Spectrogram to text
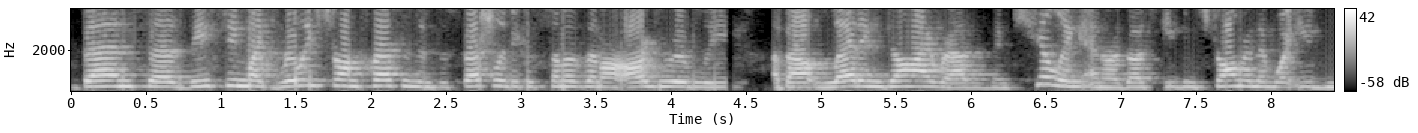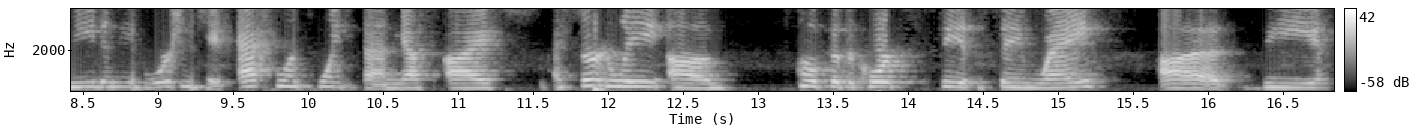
ben says these seem like really strong precedents, especially because some of them are arguably about letting die rather than killing and are thus even stronger than what you'd need in the abortion case. Excellent point, Ben. Yes, I, I certainly um, hope that the courts see it the same way. Uh, the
